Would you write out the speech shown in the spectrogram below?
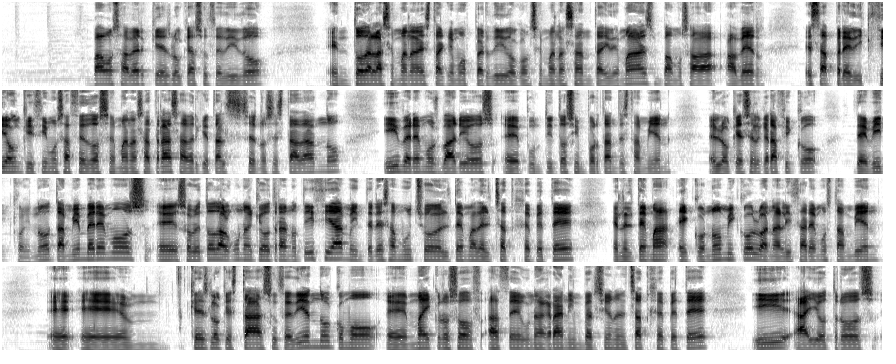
vamos a ver qué es lo que ha sucedido en toda la semana esta que hemos perdido con Semana Santa y demás. Vamos a, a ver esa predicción que hicimos hace dos semanas atrás, a ver qué tal se nos está dando y veremos varios eh, puntitos importantes también en lo que es el gráfico de Bitcoin. ¿no? También veremos eh, sobre todo alguna que otra noticia. Me interesa mucho el tema del chat GPT. En el tema económico lo analizaremos también eh, qué es lo que está sucediendo, cómo Microsoft hace una gran inversión en chat GPT y hay otros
